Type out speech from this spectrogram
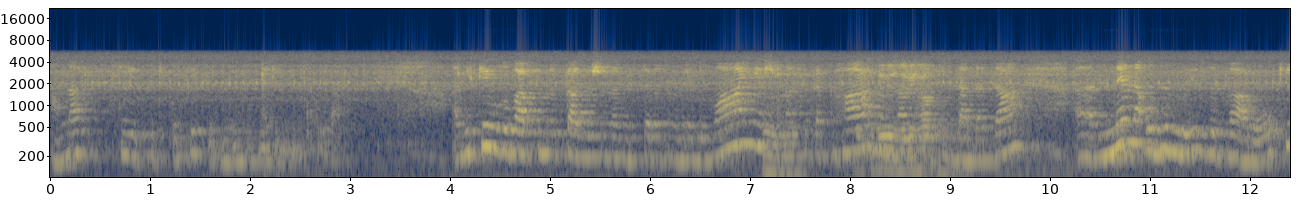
а в нас такі конфлікти з ними на рівні. А міський голова всім розказує, що в нас місцеве самоврядування, що в нас все так гарно, нас да, да, да. Е, Не на один лист за два роки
